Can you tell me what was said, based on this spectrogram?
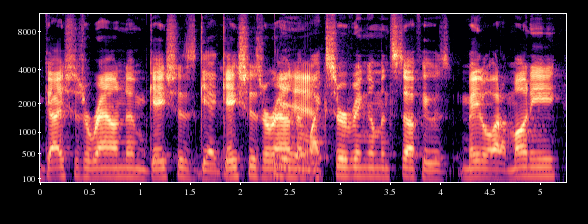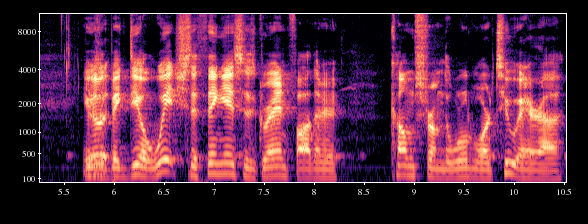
geishas around him, geishas, yeah, geishas around him, like serving him and stuff. He was made a lot of money. It was a big deal. Which the thing is, his grandfather comes from the World War II era,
